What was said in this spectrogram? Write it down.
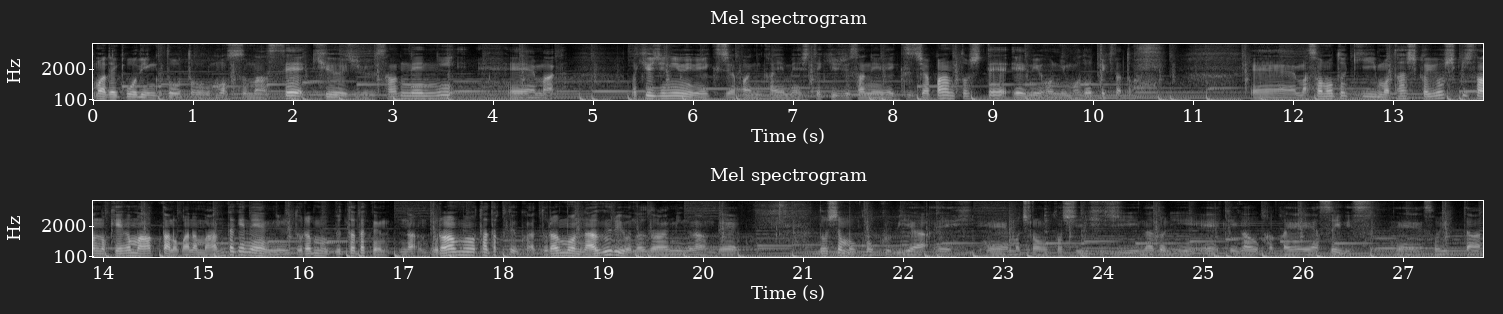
まあ、レコーディング等々も済ませ93年に、え、まあ92年に x ジャパンに改名して93年に x ジャパンとして、え日本に戻ってきたと。えーまあ、その時も確か YOSHIKI さんの怪我もあったのかな、まあ、あんだけねドラムをぶったたくなドラムを叩くというかドラムを殴るようなドラミングなんでどうしてもこう首や、えーえー、もちろん腰肘などに、えー、怪我を抱えやすいです、えー、そういった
